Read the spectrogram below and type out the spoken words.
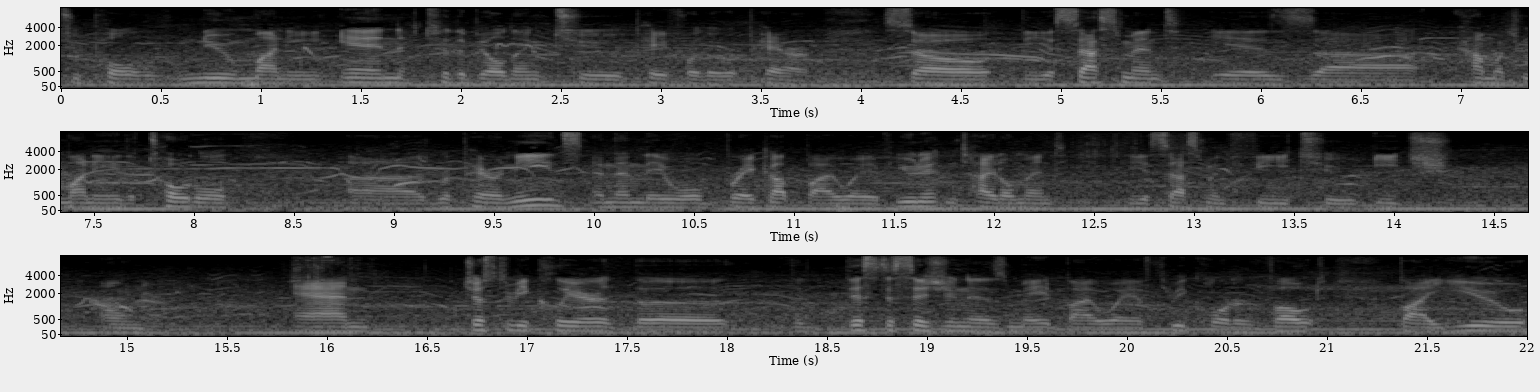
to pull new money in to the building to pay for the repair. So the assessment is uh, how much money the total uh, repair needs, and then they will break up by way of unit entitlement the assessment fee to each owner. And just to be clear, the, the this decision is made by way of three-quarter vote by you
